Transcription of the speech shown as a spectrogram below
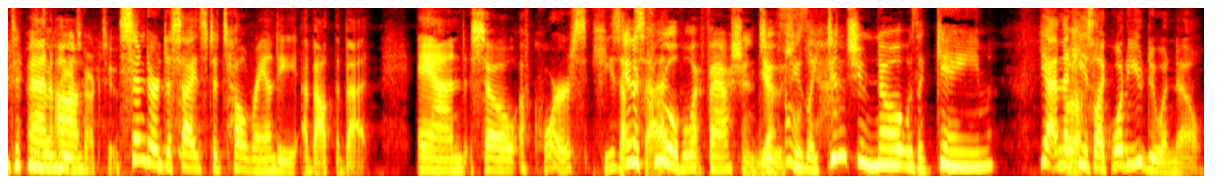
Depends and, on who you um, talk to. Cinder decides to tell Randy about the bet. And so, of course, he's In a cruel wa- fashion too. Yes. She's like, "Didn't you know it was a game?" Yeah, and then he's like, "What are you doing now?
